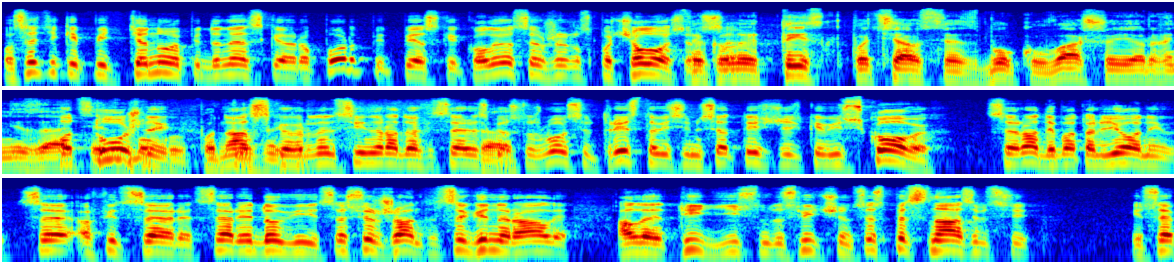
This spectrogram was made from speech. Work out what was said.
Оце тільки підтягнуло під Донецький аеропорт, під Пєски, коли це вже розпочалося. Це все. коли тиск почався з боку вашої організації. Потужний. З боку, У нас координаційна рада офіцерів Так. службовців 380 тисяч тільки військових. Це ради батальйонів, це офіцери, це рядові, це сержанти, це генерали, але ті дійсно досвідчені, це спецназівці. І це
